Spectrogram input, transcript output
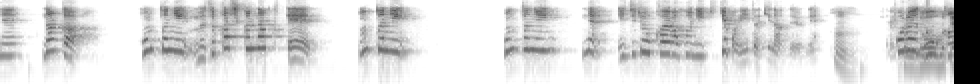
ね、なんか、本当に難しくなくて、本当に、本当にね、日常会話風に聞けばいいだけなんだよね。うん。これどう考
